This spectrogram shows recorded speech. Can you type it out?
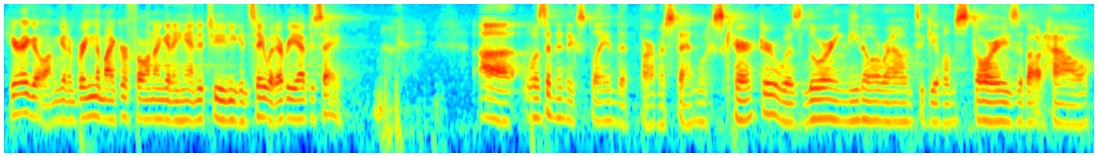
Here I go. I'm going to bring the microphone. I'm going to hand it to you, and you can say whatever you have to say. Okay. Uh, wasn't it explained that Barbara Stanwyck's character was luring Nino around to give him stories about how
